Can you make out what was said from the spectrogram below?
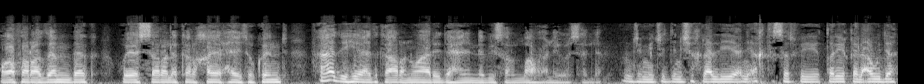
وغفر ذنبك ويسر لك الخير حيث كنت فهذه أذكار واردة عن النبي صلى الله عليه وسلم. جميل جدا. شيخ لعلي يعني أختصر في طريق العودة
